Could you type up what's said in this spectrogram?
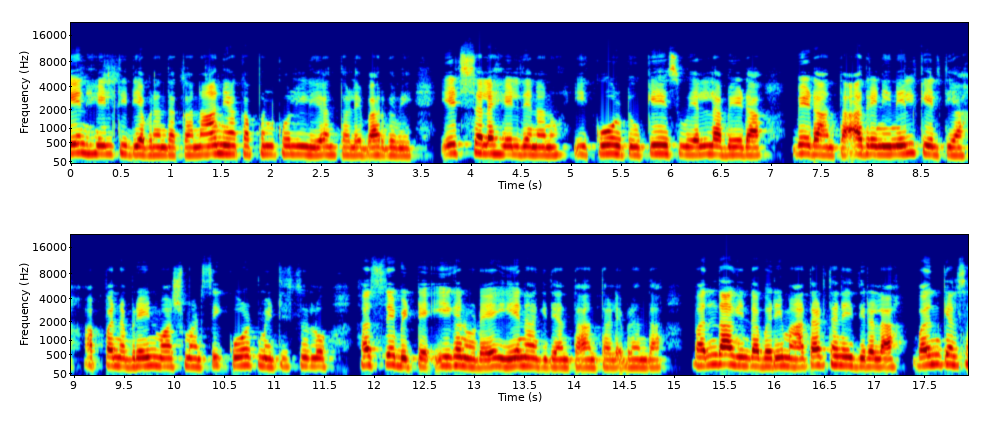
ಏನು ಹೇಳ್ತಿದ್ಯಾ ಬೃಂದಕ್ಕ? ನಾನು ಯಾಕೆ ಅಪ್ಪನ ಕೊಲ್ಲಿ ಅಂತಾಳೆ ಭಾರ್ಗವಿ. ಎಷ್ಟು ಸಲ ಹೇಳಿದೆ ನಾನು, ಈ ಕೋರ್ಟು, ಕೇಸು ಎಲ್ಲ ಬೇಡ. ಬೇಡ ಅಂತ. ಆದರೆ ನೀನು ಎಲ್ಲಿ ಕೇಳ್ತೀಯ? ಅಪ್ಪನ ಬ್ರೈನ್ ವಾಶ್ ಮಾಡಿಸಿ ಕೋರ್ಟ್ ಮೆಟ್ಟಿಸಲು ಹಸ್ಸೇ ಬಿಟ್ಟೆ. ಈಗ ನೋಡೆ, ಏನಾಗಿದೆ ಅಂತ ಅಂತಾಳೆ ಬೃಂದ. ಬಂದಾಗಿಂದ ಬರೀ ಮಾತಾಡ್ತಾನೆ ಇದ್ದೀರಲ್ಲ, ಬಂದು ಕೆಲಸ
